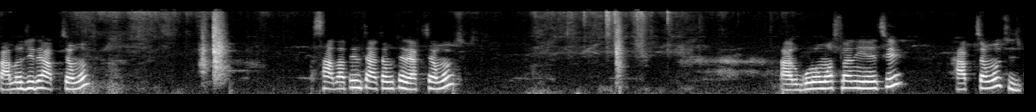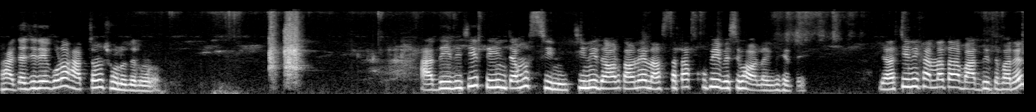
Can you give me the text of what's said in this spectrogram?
কালো জিরে হাফ চামচ, সাদা তিল চা চামচের এক চামচ, আর গুঁড়ো মশলা নিয়েছি হাফ চামচ ভাজা জিরে গুঁড়ো, হাফ চামচ হলুদের গুঁড়ো। আর দিয়ে দিচ্ছি তিন চামচ চিনি। চিনি দেওয়ার কারণে নাস্তাটা খুবই বেশি ভালো লাগবে খেতে। যারা চিনি খান না, তারা বাদ দিতে পারেন।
